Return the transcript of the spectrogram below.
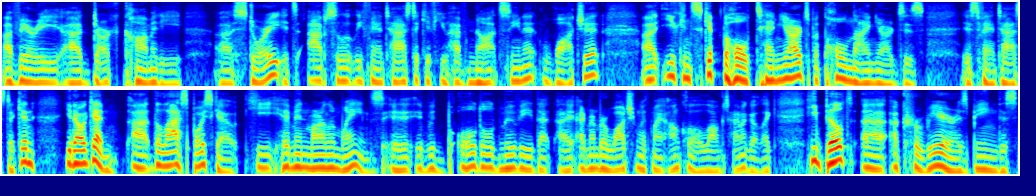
a very uh, dark comedy uh, story. It's absolutely fantastic. If you have not seen it, watch it. Uh, you can skip the whole ten yards, but the whole nine yards is is fantastic. And you know, again, uh, the Last Boy Scout, he, him, and Marlon Wayans, it, it was old old movie that I, I remember watching with my uncle a long time ago. Like he built a, a career as being this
